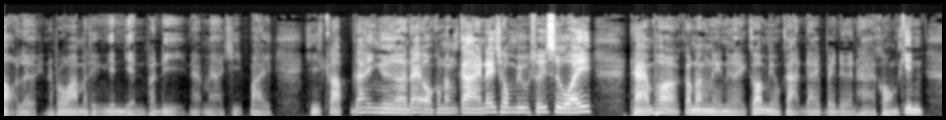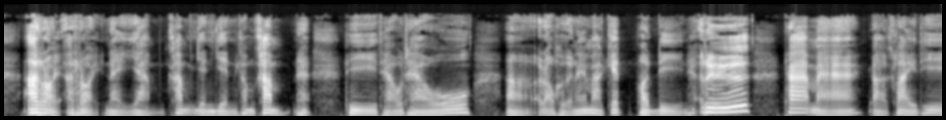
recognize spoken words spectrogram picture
ต่อเลยนะเพราะว่ามาถึงเย็นๆพอดีนะมาขี่ไป ขี่กลับได้เหงื่อได้ออกกำลังกายได้ชมวิวสวยๆ แถมพอกำลังเหนื่อยๆ ก็มีโอกาสได้ไปเดินหาของกินอร่อยๆ ในยามค่ำเย็นๆค่ำๆนะฮะที่แถวแถวเหราเหอ night market พอดีนะหรือถ้าแหมใครที่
